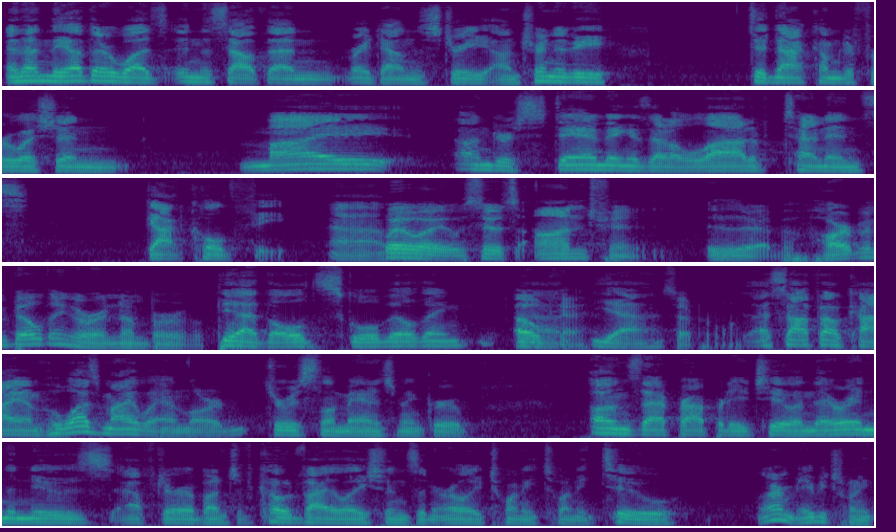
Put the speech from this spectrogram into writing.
And then the other was in the South End, right down the street on Trinity, did not come to fruition. My understanding is that a lot of tenants got cold feet. Um, Wait, wait. So it's on Trin. Is it an apartment building or a number of? Apartments? yeah, the old school building. Uh, Okay. yeah. Separate one. Asaf Al Qayyum, who was my landlord, Jerusalem Management Group, owns that property too, and they were in the news after a bunch of code violations in early 2022, or maybe 20,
